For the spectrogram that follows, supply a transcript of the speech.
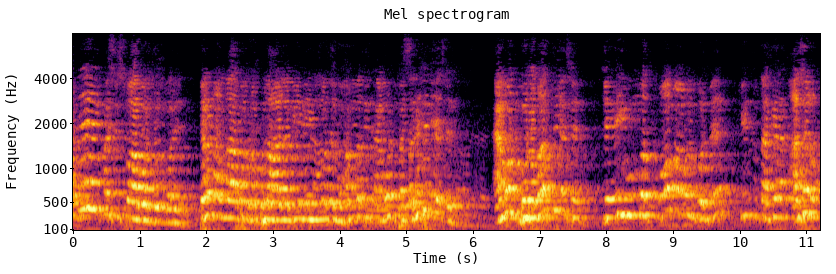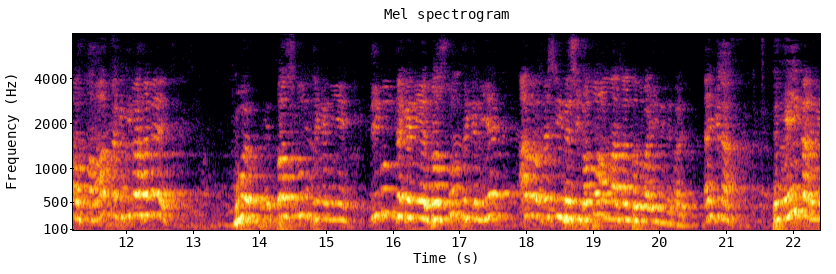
অনেক বেশি সওয়াব অর্জন করে। কারণ আল্লাহ রব্বুল আলামিন এই উম্মতের মুহাম্মাদির এমন ফ্যাসিলিটি দিয়েছেন এমন গুণমান দিয়েছেন যে এই উম্মত কম আমল করবে, কিন্তু তাকে আজের সওয়াব তাকে কি হবে? দশ গুণ থেকে নিয়ে, দ্বিগুণ থেকে নিয়ে, দশ গুণ থেকে নিয়ে আরও বেশি বেশি যত আল্লাহ তাআলা তত বাড়িয়ে দিতে পারে। তাই কি না? তো এই কারণে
